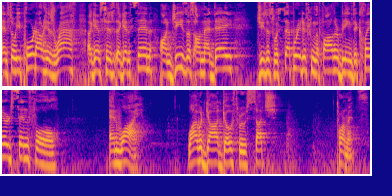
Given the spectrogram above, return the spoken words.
And so he poured out his wrath against his, against sin on Jesus on that day. Jesus was separated from the Father, being declared sinful. And why? Why would God go through such torments?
